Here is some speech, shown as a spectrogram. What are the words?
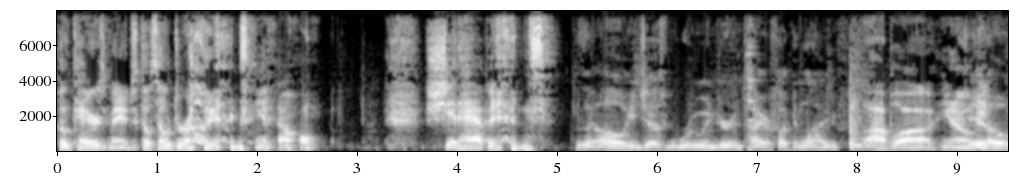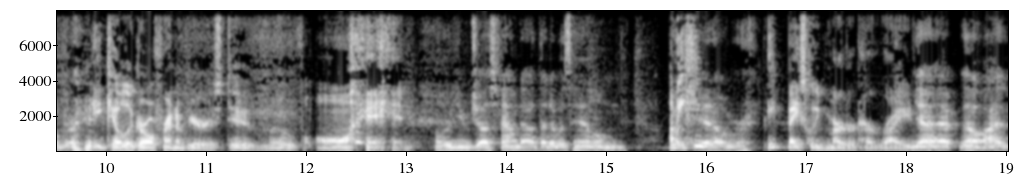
who cares, man? Just go sell drugs. you know, shit happens. He's like, oh, he just ruined your entire fucking life. Blah blah. You know, Get he, over it. he killed a girlfriend of yours, dude. Move on. Oh, you just found out that it was him. I mean, he Get over he basically murdered her, right? Yeah, no, I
